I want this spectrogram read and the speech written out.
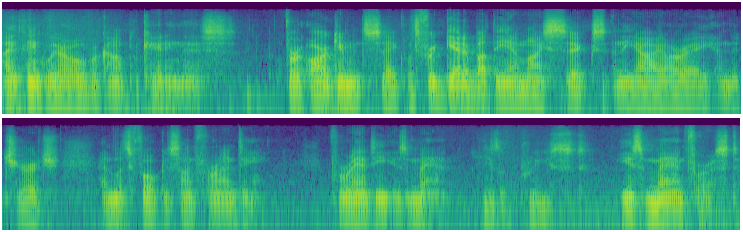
I think we are overcomplicating this. For argument's sake, let's forget about the MI6 and the IRA and the church, and let's focus on Ferranti. Ferranti is a man. He's a priest. He's a man first.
